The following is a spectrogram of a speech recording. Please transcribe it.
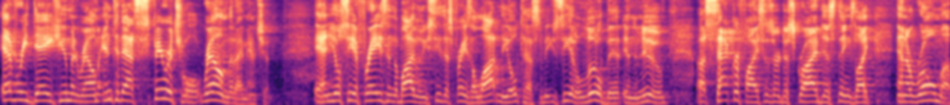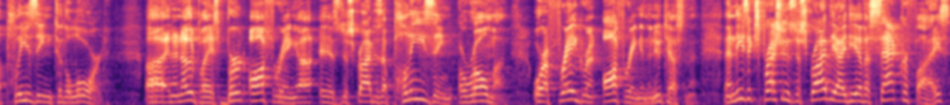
everyday human realm into that spiritual realm that I mentioned. And you'll see a phrase in the Bible. You see this phrase a lot in the Old Testament. You see it a little bit in the New. Uh, sacrifices are described as things like an aroma pleasing to the Lord. Uh, in another place, burnt offering uh, is described as a pleasing aroma or a fragrant offering in the New Testament. And these expressions describe the idea of a sacrifice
